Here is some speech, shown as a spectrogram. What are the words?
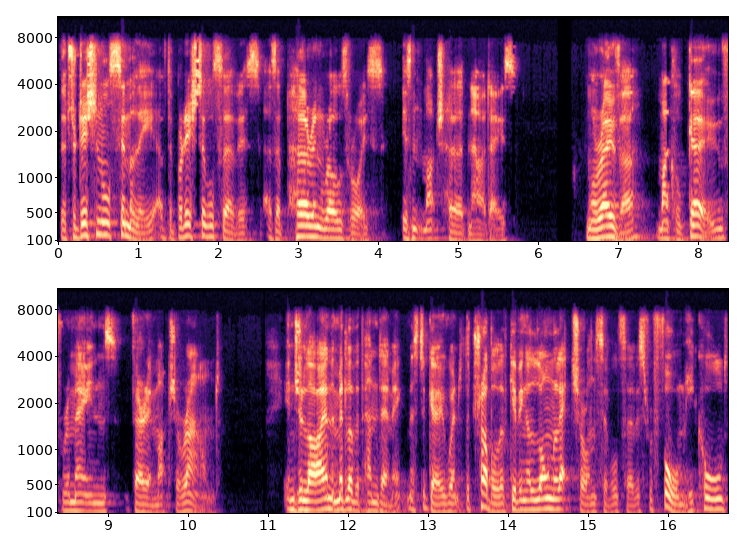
The traditional simile of the British civil service as a purring Rolls Royce isn't much heard nowadays. Moreover, Michael Gove remains very much around. In July, in the middle of the pandemic, Mr. Gove went to the trouble of giving a long lecture on civil service reform. He called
